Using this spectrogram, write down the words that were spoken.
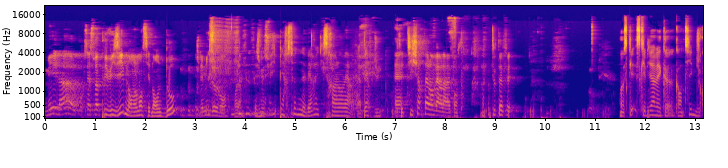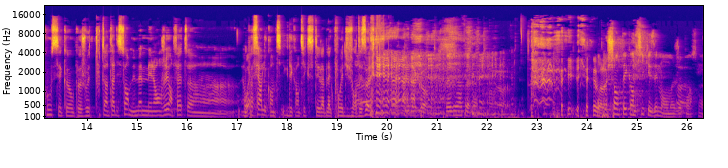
Mais là, pour que ça soit plus visible, normalement c'est dans le dos. Je l'ai mis devant. Voilà. Et je me suis dit, personne ne verra qu'il sera à l'envers. T'as perdu. C'est t-shirt à l'envers la réponse. Tout à fait. Bon, ce, qui est, ce, qui est, bien avec euh, Quantique, du coup, c'est qu'on peut jouer tout un tas d'histoires, mais même mélanger, en fait. Euh, on Ouais. peut faire le Quantique des Quantiques. C'était la blague pourrie du jour, désolé. D'accord. Très bien, très bien. On peut chanter cantique aisément, moi je pense.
